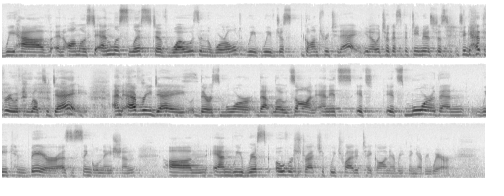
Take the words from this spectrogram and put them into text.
We have an almost endless list of woes in the world. We've, we've just gone through today. You know, it took us 15 minutes just to get through, if you will, today. And every day there's more that loads on. And it's, it's, it's more than we can bear as a single nation. Um, and we risk overstretch if we try to take on everything everywhere.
